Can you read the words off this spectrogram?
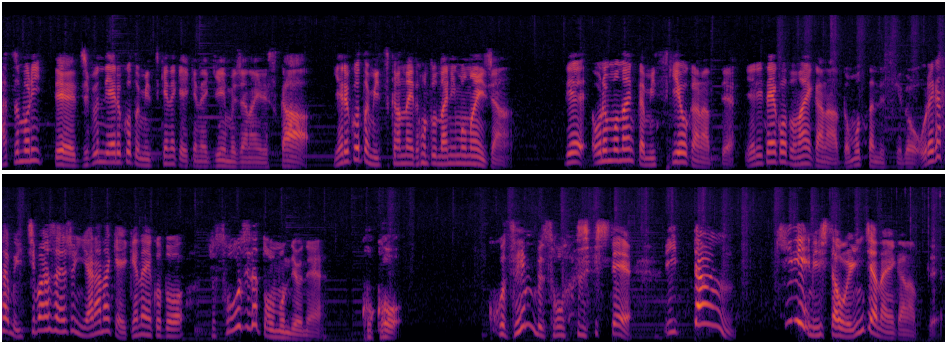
あつ森って自分でやること見つけなきゃいけないゲームじゃないですか。やること見つかんないとほんと何もないじゃん。で、俺もなんか見つけようかなって、やりたいことないかなと思ったんですけど、俺が多分一番最初にやらなきゃいけないこと、ちょ掃除だと思うんだよね。ここ。ここ全部掃除して、一旦、綺麗にした方がいいんじゃないかなって、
